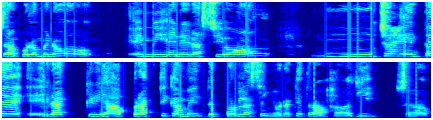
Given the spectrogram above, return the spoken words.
Sea, por lo menos en mi generación, mucha gente era criada prácticamente por la señora que trabajaba allí, o sea,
